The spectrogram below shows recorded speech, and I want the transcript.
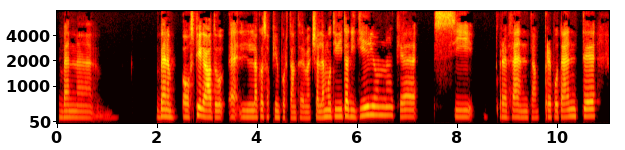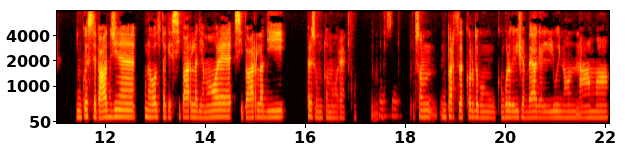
ben, bene ho spiegato, è la cosa più importante per me, cioè l'emotività di Tyrion che si presenta prepotente in queste pagine, una volta che si parla di amore, si parla di presunto amore, ecco. Mm. Eh, sì. Sono in parte d'accordo con, con quello che dice Bea, che lui non ama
